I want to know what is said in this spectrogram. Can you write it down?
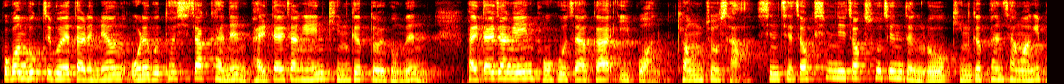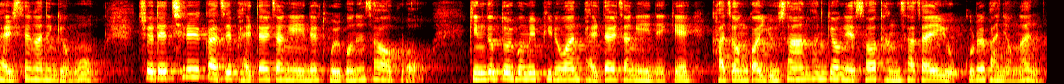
보건복지부에 따르면 올해부터 시작하는 발달장애인 긴급돌봄은 발달장애인 보호자가 입원, 경조사, 신체적, 심리적 소진 등으로 긴급한 상황이 발생하는 경우 최대 7일까지 발달장애인을 돌보는 사업으로 긴급돌봄이 필요한 발달장애인에게 가정과 유사한 환경에서 당사자의 욕구를 반영한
